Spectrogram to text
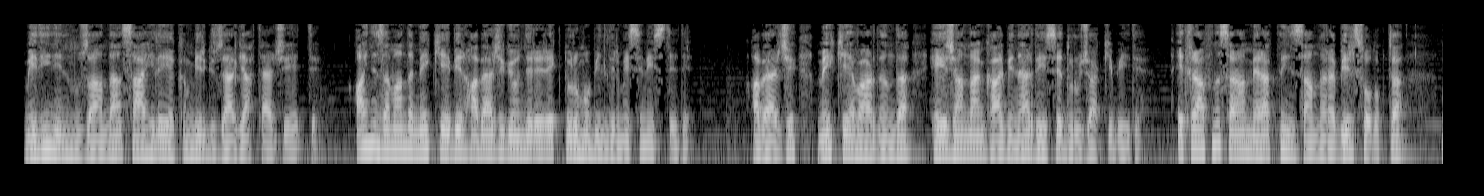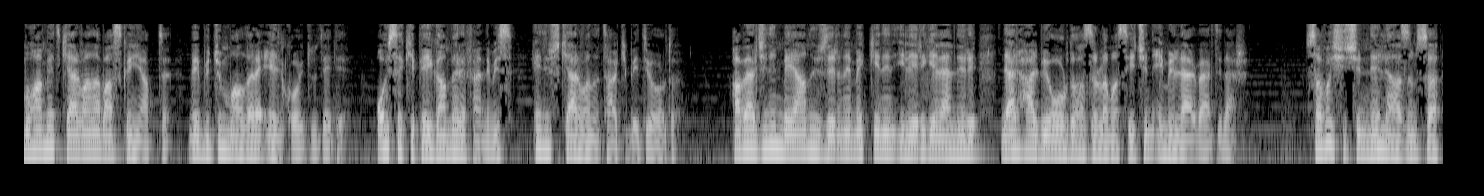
Medine'nin uzağından sahile yakın bir güzergah tercih etti. Aynı zamanda Mekke'ye bir haberci göndererek durumu bildirmesini istedi. Haberci Mekke'ye vardığında heyecandan kalbi neredeyse duracak gibiydi. Etrafını saran meraklı insanlara bir solukta Muhammed kervana baskın yaptı ve bütün mallara el koydu dedi. Oysa ki Peygamber Efendimiz henüz kervanı takip ediyordu. Habercinin beyanı üzerine Mekke'nin ileri gelenleri derhal bir ordu hazırlaması için emirler verdiler. Savaş için ne lazımsa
